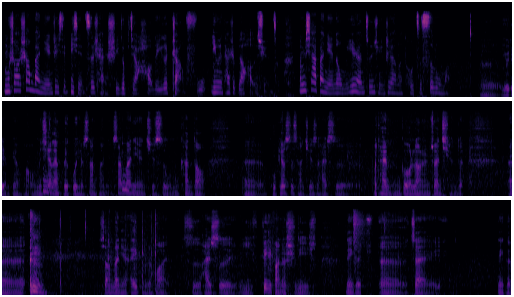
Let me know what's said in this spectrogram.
那么说到上半年这些避险资产是一个比较好的一个涨幅，因为它是比较好的选择。那么下半年呢，我们依然遵循这样的投资思路吗？呃，有点变化。我们先来回顾一下上半年。上半年其实我们看到，呃，股票市场其实还是不太能够让人赚钱的。呃，上半年 A 股的话是还是以非凡的实力，那个呃，在那个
